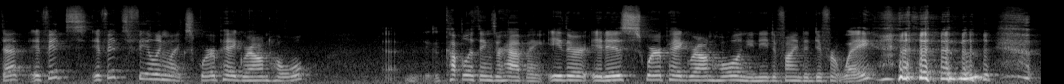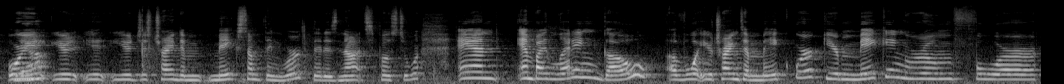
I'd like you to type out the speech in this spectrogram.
that if it's if it's feeling like square peg round hole a couple of things are happening either it is square peg round hole and you need to find a different way mm-hmm. or yeah. you, you're you're just trying to make something work that is not supposed to work and and by letting go of what you're trying to make work you're making room for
